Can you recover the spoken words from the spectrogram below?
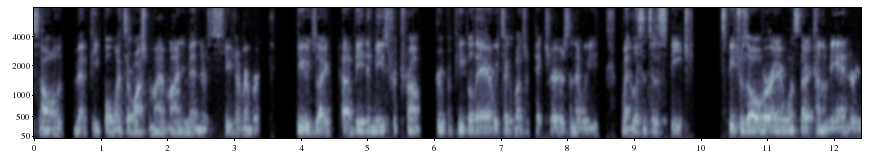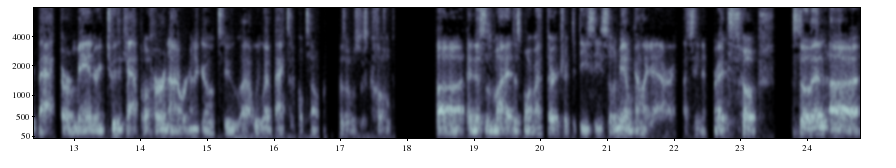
saw all the met people, went to the Washington Monument. And there's this huge, I remember, huge like uh, Vietnamese for Trump group of people there. We took a bunch of pictures and then we went and listened to the speech. Speech was over and everyone started kind of meandering back or meandering to the Capitol. Her and I were going to go to, uh, we went back to the hotel because it was just cold. Uh, and this was my, at this point, my third trip to DC. So to me, I'm kind of like, yeah, all right, I've seen it. Right. So, so then, uh,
